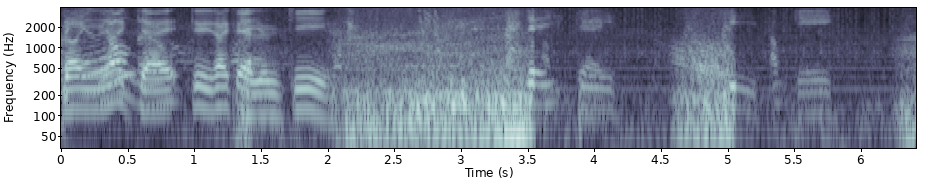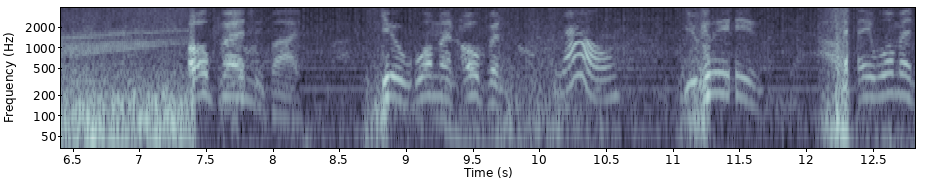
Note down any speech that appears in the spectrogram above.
No, you're not gay. Dude, you're not gay. Yeah. You're gay. Gay. I'm gay. I'm gay. Open! You woman, open! No. You Please! Hey woman,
